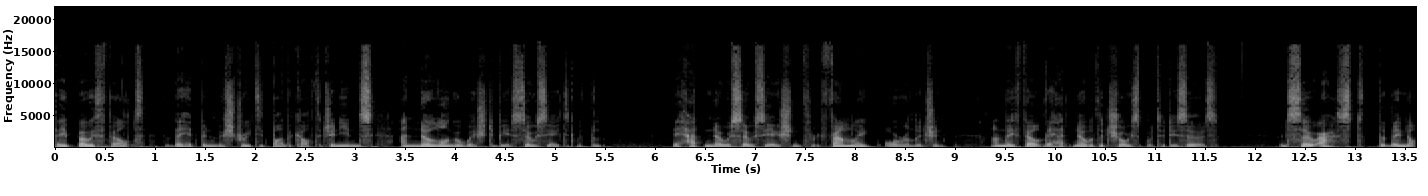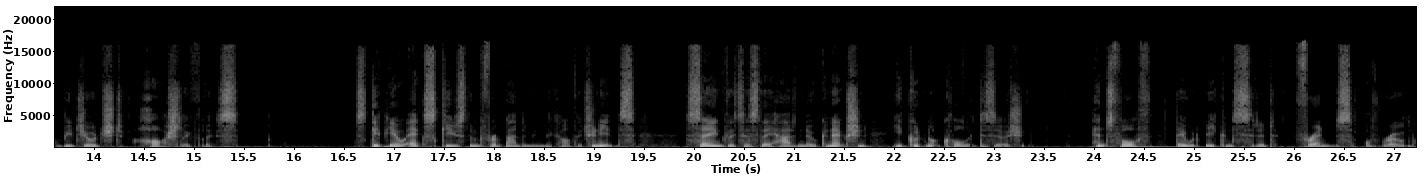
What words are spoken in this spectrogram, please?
They both felt that they had been mistreated by the Carthaginians and no longer wished to be associated with them. They had no association through family or religion, and they felt they had no other choice but to desert, and so asked that they not be judged harshly for this. Scipio excused them for abandoning the Carthaginians, saying that as they had no connection, he could not call it desertion. Henceforth, they would be considered friends of Rome.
